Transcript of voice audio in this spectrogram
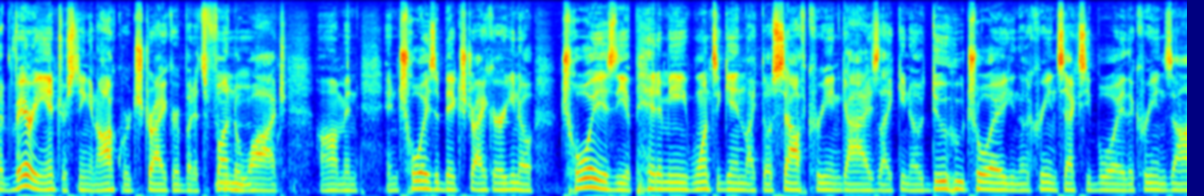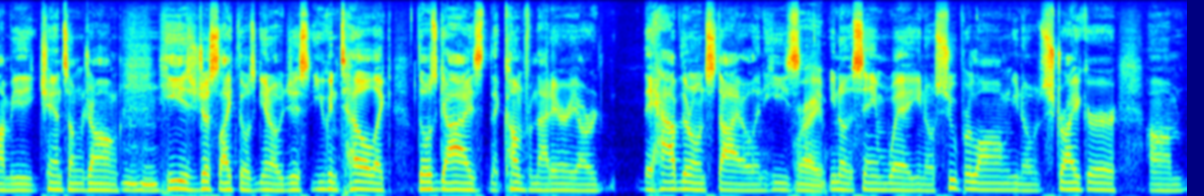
a very interesting and awkward striker, but it's fun to watch. Um, and and Choi's a big striker. You know, Choi is the epitome once again, like those South Korean guys, like you know Doo Ho Choi, you know the Korean sexy boy, the Korean zombie, Chan Sung Jung. He is just like those. You know, just you can tell like those guys that come from that area are. They have their own style, and he's Right. you know the same way. You know, super long. You know, striker, um,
